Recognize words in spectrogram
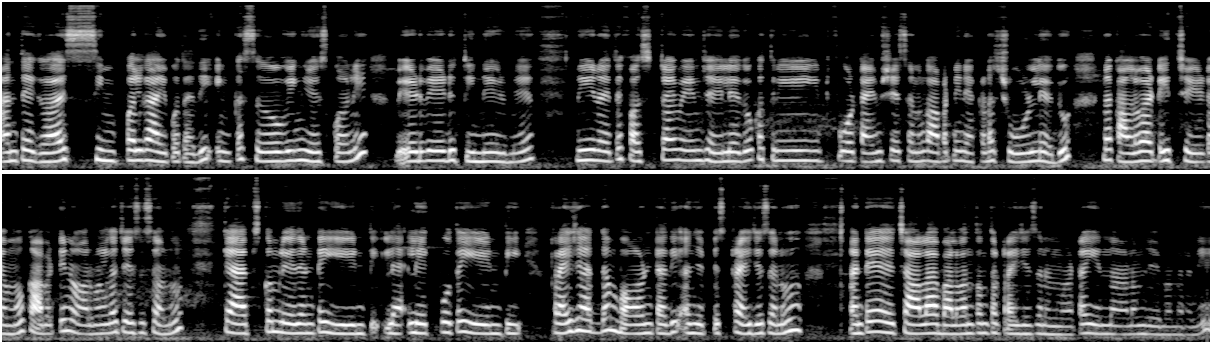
అంతేగా సింపుల్గా అయిపోతుంది. ఇంకా సర్వింగ్ చేసుకొని వేడి వేడి తినేయడమే. నేనైతే ఫస్ట్ టైం ఏం చేయలేదు. ఒక త్రీ ఫోర్ టైమ్స్ చేశాను కాబట్టి నేను ఎక్కడ చూడలేదు. నాకు అలవాటు ఇది చేయడము. కాబట్టి నార్మల్గా చేసేసాను. క్యాప్సికమ్ లేదంటే ఏంటి? లేకపోతే ఏంటి? ట్రై చేద్దాం బాగుంటుంది అని చెప్పేసి ట్రై చేశాను. అంటే చాలా బలవంతంతో ట్రై చేశాను అనమాట ఏం నానం చేయమన్నారని.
